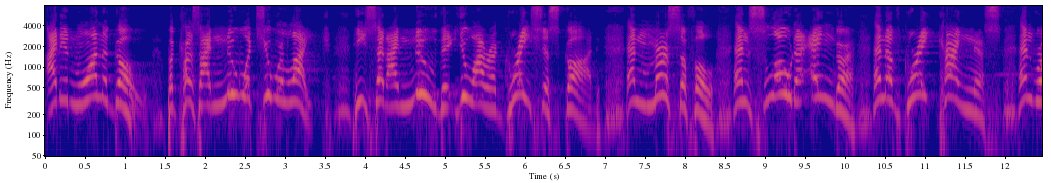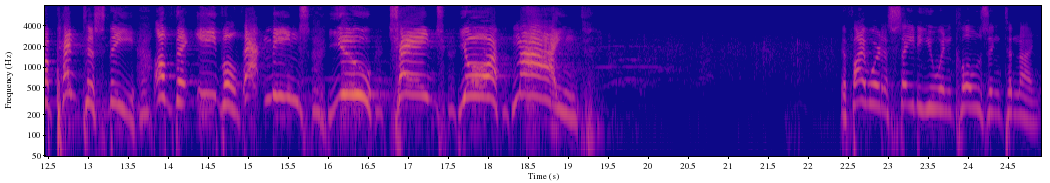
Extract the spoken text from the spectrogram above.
I didn't want to go because I knew what you were like. He said, I knew that you are a gracious God and merciful and slow to anger and of great kindness and repentest thee of the evil. That means you change your mind. If I were to say to you in closing tonight,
